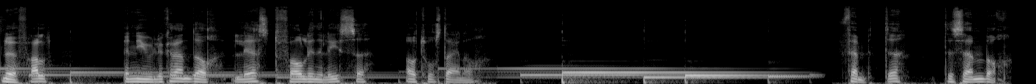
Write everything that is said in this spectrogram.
Snøfall. En julekalender lest for Line Lise av Tor Steiner. 5. desember.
